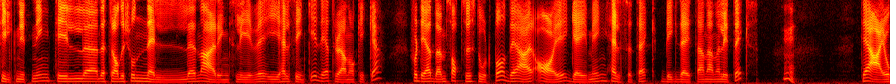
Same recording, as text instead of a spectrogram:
tilknytning til eh, det tradisjonelle næringslivet i Helsinki, det tror jeg nok ikke. For det de satser stort på, det er AI, gaming, helsetech, big data and analytics. Hmm det er jo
